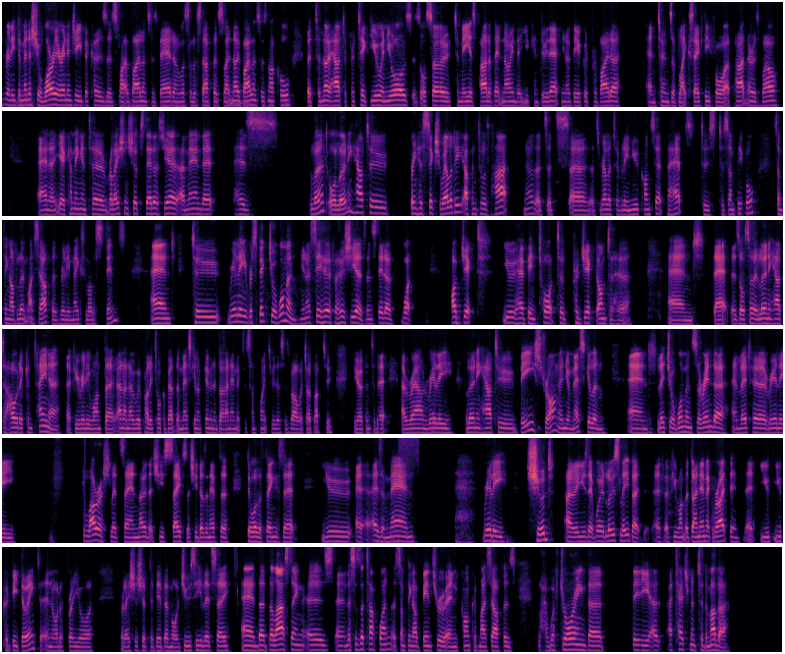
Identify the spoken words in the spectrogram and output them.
really diminish your warrior energy because it's like violence is bad and all this sort of stuff. It's like no violence is not cool but to know how to protect you and yours is also to me as part of that knowing that you can do that you know be a good provider in terms of like safety for a partner as well. And uh, yeah coming into relationship status yeah a man that has learned or learning how to bring his sexuality up into his heart you know that's it's uh, it's relatively new concept perhaps to to some people. Something i've learned myself it really makes a lot of sense. And to really respect your woman you know see her for who she is instead of what object you have been taught to project onto her. And that is also learning how to hold a container if you really want the And i know we'll probably talk about the masculine feminine dynamics at some point through this as well which i'd love to be open to that around really learning how to be strong in your masculine and let your woman surrender and let her really flourish let's say and know that she's safe so she doesn't have to do all the things that you as a man really should I use that word loosely, but if, if you want the dynamic right, then that you you could be doing to, in order for your relationship to be a bit more juicy, let's say. And the, the last thing is, and this is a tough one, it's something I've been through and conquered myself, is withdrawing the the uh, attachment to the mother.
